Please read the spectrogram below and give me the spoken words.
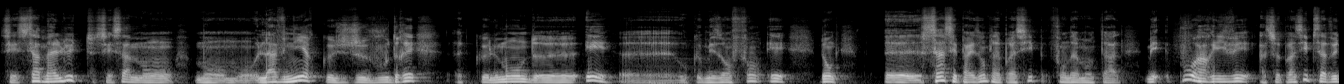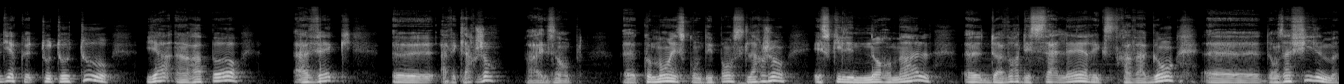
c'est ça ma lutte, c'est ça mon, l'avenir que je voudrais que le monde euh, ait, ou que mes enfants aient. Donc, ça, c'est par exemple un principe fondamental. Mais pour arriver à ce principe, ça veut dire que tout autour, il y a un rapport avec, euh, avec l'argent, par exemple. Euh, comment est-ce qu'on dépense l'argent? Est-ce qu'il est normal euh, d'avoir des salaires extravagants dans un film,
